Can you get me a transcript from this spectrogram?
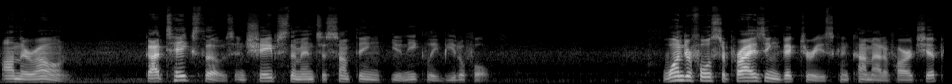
on their own. God takes those and shapes them into something uniquely beautiful. Wonderful, surprising victories can come out of hardship.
